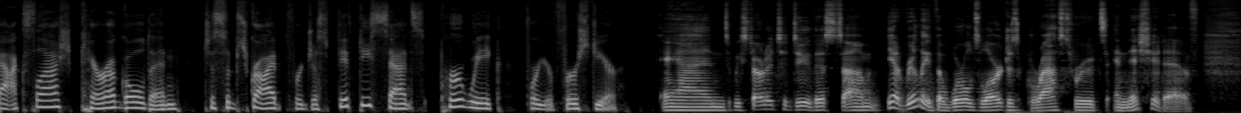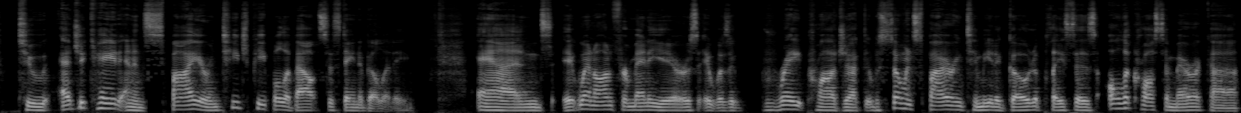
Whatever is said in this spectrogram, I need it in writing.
backslash Kara Goldin to subscribe for just 50 cents per week for your first year. And we started to do this, um, yeah, really the world's largest grassroots initiative to educate and inspire and teach people about sustainability. And it went on for many years. It was a great project. It was so inspiring to me to go to places all across America,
